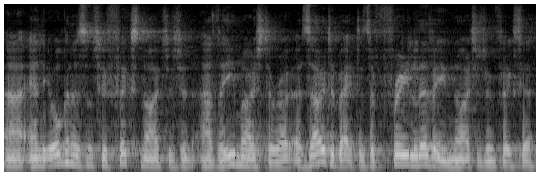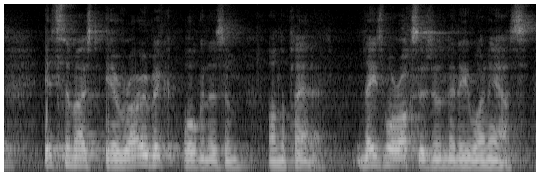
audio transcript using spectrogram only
uh, and the organisms who fix nitrogen are the most aerobic. Azotobacter is a free-living nitrogen fixer. It's the most aerobic organism on the planet. Needs more oxygen than anyone else.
